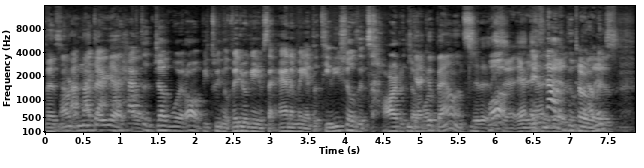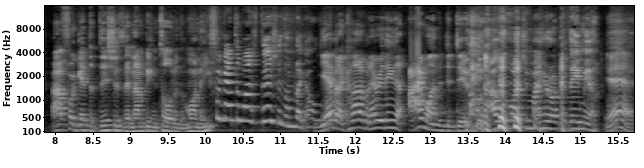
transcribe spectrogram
Listen, I'm I, not I, there got- yet. I have but to juggle it all between the video games, the anime, and the TV shows. It's hard to You juggle. got good balance. It is. But Yeah, it it's is. not It a good totally balance. is. I forget the dishes, and I'm being told in the morning, "You forgot to wash dishes." I'm like, "Oh, Yeah, but I caught up on everything that I wanted to do. I was watching My Hero Academia." yeah,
